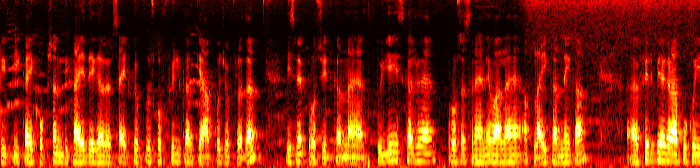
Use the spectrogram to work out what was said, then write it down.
टी पी का एक ऑप्शन दिखाई देगा वेबसाइट के ऊपर, उसको फिल करके आपको जो फर्दर इसमें प्रोसीड करना है। तो ये इसका जो है प्रोसेस रहने वाला है अप्लाई करने का। फिर भी अगर आपको कोई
